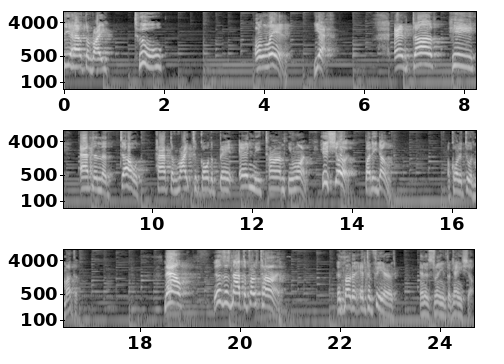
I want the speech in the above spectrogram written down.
he have the right to own land? Yes. And does he, as an adult, have the right to go to bed anytime he wants? He should, but he don't, according to his mother. Now, this is not the first time his mother interfered in his dreams or game show.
